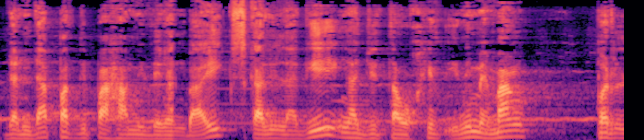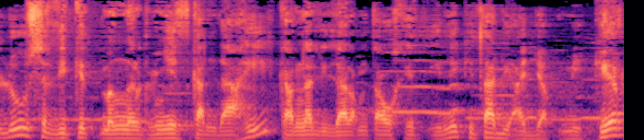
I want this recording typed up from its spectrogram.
dan dapat dipahami dengan baik. Sekali lagi ngaji tauhid ini memang perlu sedikit mengernyitkan dahi karena di dalam tauhid ini kita diajak mikir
